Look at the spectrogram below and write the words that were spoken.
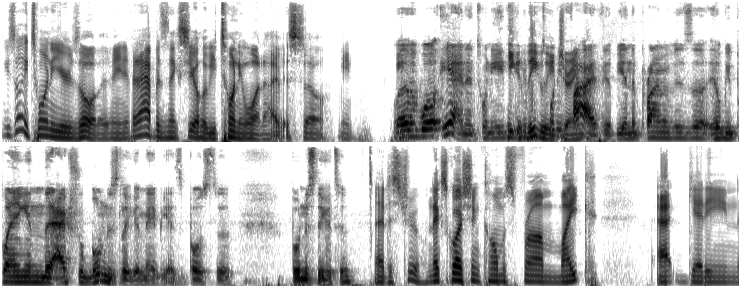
He's only 20 years old. I mean, if it happens next year, he'll be 21, Ives. So, I mean, well, well, yeah, and in 2018, He could legally he'll be 25. He'll be in the prime of his. Uh, he'll be playing in the actual Bundesliga, maybe, as opposed to Bundesliga two. That is true. Next question comes from Mike at Getting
